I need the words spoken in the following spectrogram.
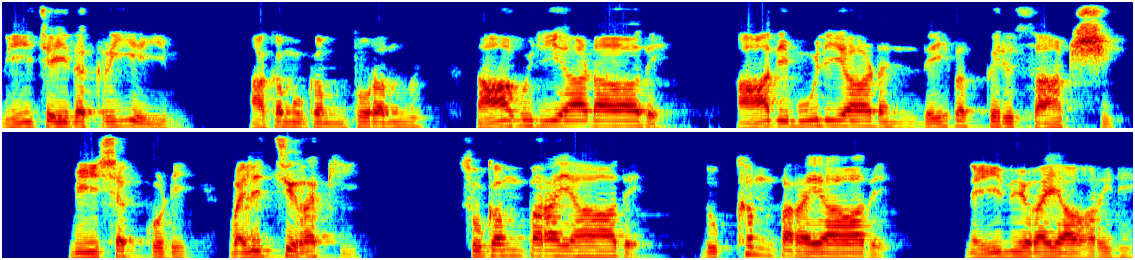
നീ ചെയ്ത ക്രിയയും അകമുഖം തുറന്ന് നാകുരിയാടാതെ ആദിമൂലിയാടൻ ദൈവക്കരു സാക്ഷി മീശക്കൊടി വലിച്ചിറക്കി. സുഖം പറയാതെ ദുഃഖം പറയാതെ നെയ്നിറയാറിനെ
